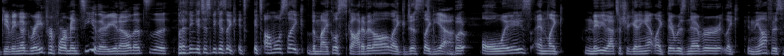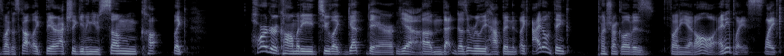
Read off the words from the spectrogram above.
giving a great performance either, you know? That's the But I think it's just because like it's it's almost like the Michael Scott of it all, like just like Yeah. but always and like maybe that's what you're getting at. Like there was never like in the office with Michael Scott, like they're actually giving you some co- like harder comedy to like get there. Yeah. Um that doesn't really happen. Like I don't think Punch Drunk Love is funny at all. Any place. Like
